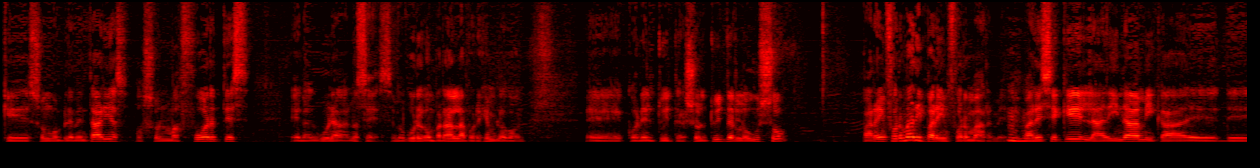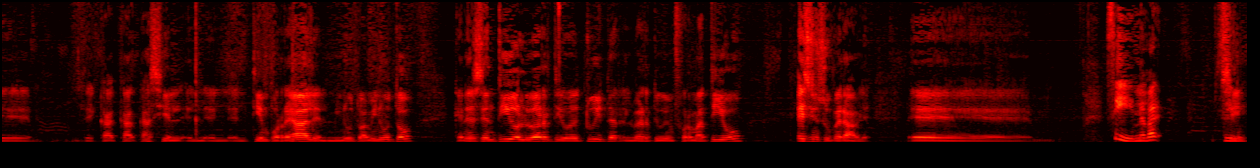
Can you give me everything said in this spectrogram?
que son complementarias o son más fuertes en alguna, no sé, se me ocurre compararla por ejemplo con, con el Twitter. Yo el Twitter lo uso para informar y para informarme. Me parece que la dinámica de, casi el, tiempo real, el minuto a minuto, que en ese sentido el vértigo de Twitter, el vértigo informativo, es insuperable. Eh, sí, me parece... Sí,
